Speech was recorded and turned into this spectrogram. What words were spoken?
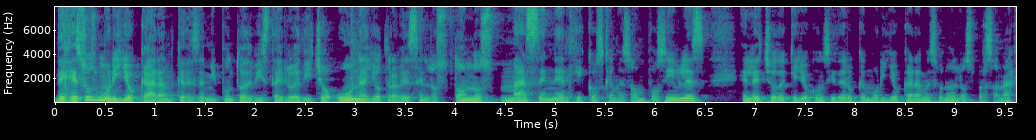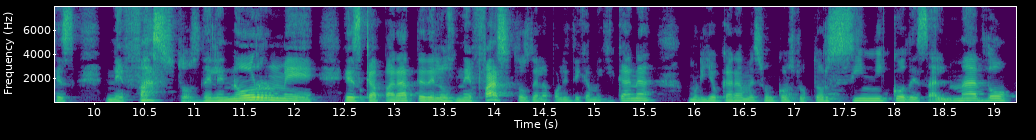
de Jesús Murillo Caram, que desde mi punto de vista, y lo he dicho una y otra vez en los tonos más enérgicos que me son posibles, el hecho de que yo considero que Murillo Caram es uno de los personajes nefastos del enorme escaparate de los nefastos de la política mexicana. Murillo Caram es un constructor cínico, desalmado,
